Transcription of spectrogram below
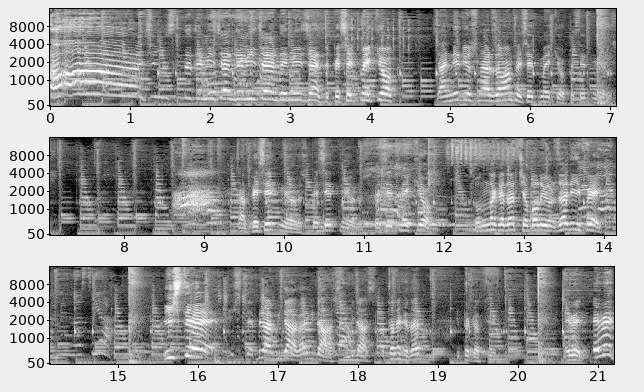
Aa, ikincisini de deneyeceksin, deneyeceksin, deneyeceksin. Pes etmek yok. Sen ne diyorsun her zaman? Pes etmek yok. Pes etmiyoruz. Tamam pes etmiyoruz, pes etmiyoruz. Pes etmek yok. Sonuna kadar çabalıyoruz. Hadi İpek. İşte, işte biraz bir daha ver, bir daha bir daha. Atana kadar İpek atıyor. Evet, evet.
